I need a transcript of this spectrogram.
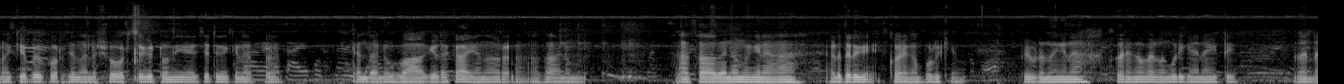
നോക്കിയപ്പോൾ കുറച്ച് നല്ല ഷോർട്സ് കിട്ടുമെന്ന് വിചാരിച്ചിട്ട് നിൽക്കണം അപ്പോൾ എന്താണ് വാഗയുടെ കായ എന്ന് പറയണത് ആ സാധനം ആ സാധനം ഇങ്ങനെ എടുത്തിട്ട് കുരങ്ങ പൊളിക്കും അപ്പോൾ ഇവിടെ നിന്ന് ഇങ്ങനെ കുരങ്ങ വെള്ളം കുടിക്കാനായിട്ട് അതല്ല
